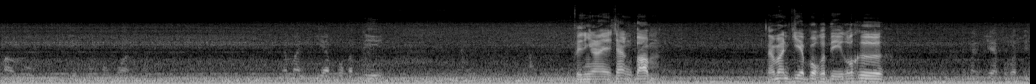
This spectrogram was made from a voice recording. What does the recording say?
เข้าลูกที่ผูกหัวน้ำมันเกียร์ ปกติ เป็นไงช่างต้อมน้ำมันเกียร์ปกติก็คือ น้ำมันเกียร์ปกติ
